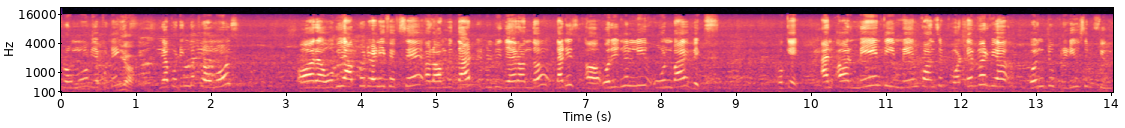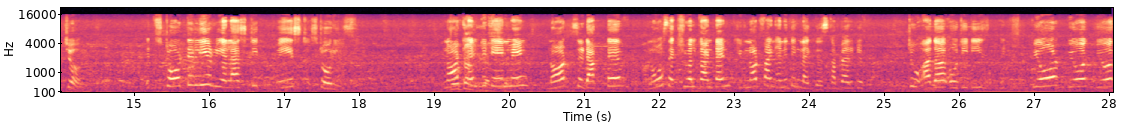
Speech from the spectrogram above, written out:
promo we are putting we are putting the promos और वो भी आपको 25 से along with that it will be there on the that is originally own by Vix okay and our main the main concept whatever we are going to produce in future it's totally realistic based stories not entertainment not seductive no sexual content you will not find anything like this comparative to other OTTs it's pure pure pure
